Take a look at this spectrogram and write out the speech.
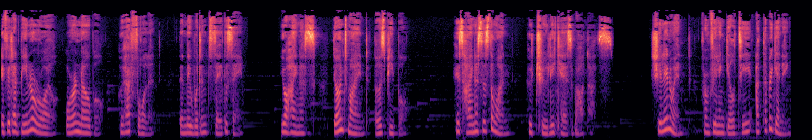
If it had been a royal or a noble who had fallen, then they wouldn't say the same. Your Highness, don't mind those people. His Highness is the one who truly cares about us. Xie Lian went from feeling guilty at the beginning,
